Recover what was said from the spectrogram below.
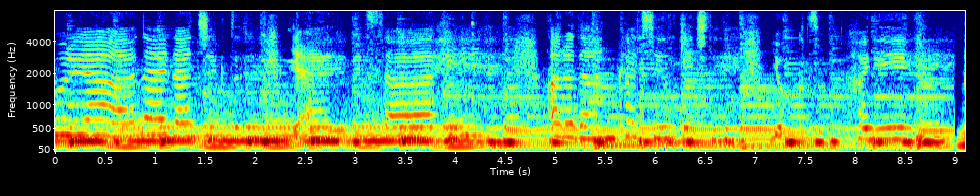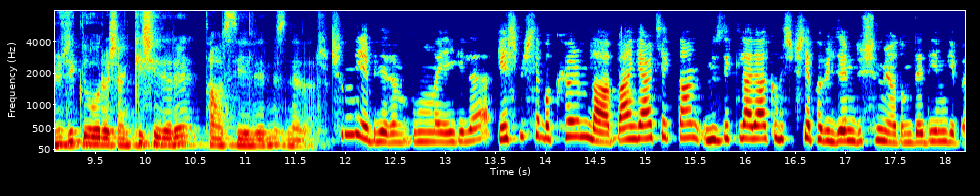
Buraya nereden çıktı, gel bir sahi, aradan kaç yıl geçti, yoktun hani. Müzikle uğraşan kişilere tavsiyeleriniz neler? Şunu diyebilirim bununla ilgili. Geçmişte bakıyorum da ben gerçekten müzikle alakalı hiçbir şey yapabileceğimi düşünmüyordum dediğim gibi.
